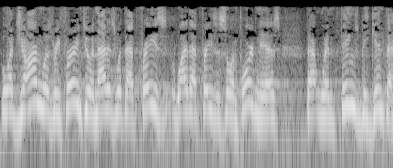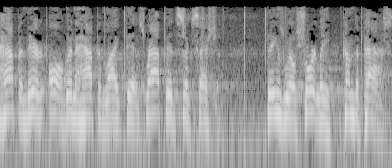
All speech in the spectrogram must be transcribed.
What John was referring to, and that is what that phrase, why that phrase is so important, is that when things begin to happen, they're all going to happen like this rapid succession. Things will shortly come to pass.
